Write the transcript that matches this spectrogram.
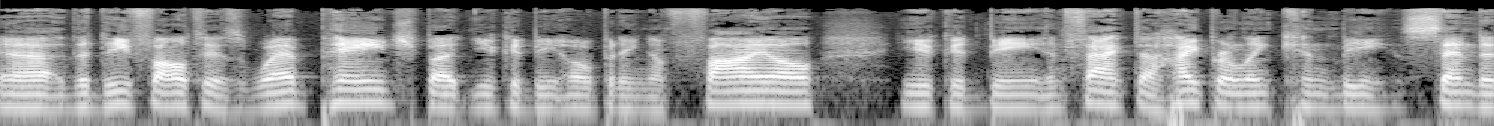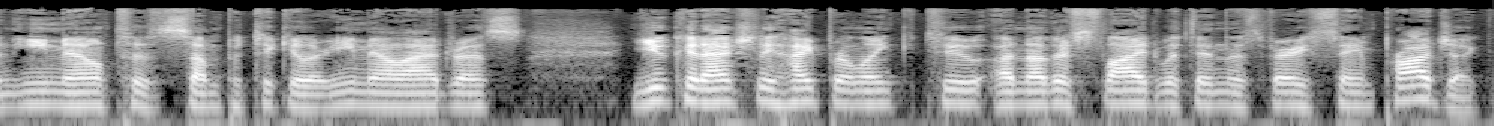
Uh, the default is web page, but you could be opening a file. You could be, in fact, a hyperlink can be send an email to some particular email address. You could actually hyperlink to another slide within this very same project.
